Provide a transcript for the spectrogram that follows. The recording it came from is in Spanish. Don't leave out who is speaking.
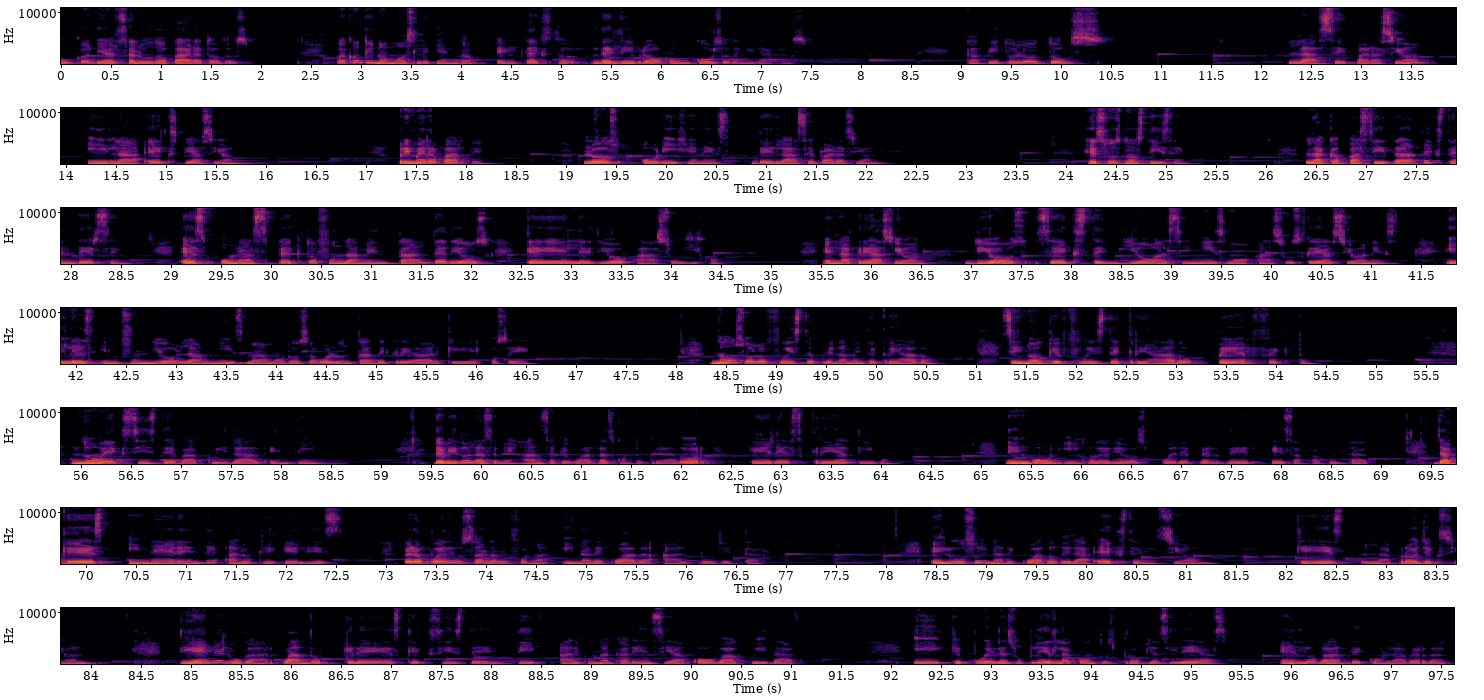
Speaker 1: Un cordial saludo para todos. Hoy continuamos leyendo el texto del libro Un curso de milagros. Capítulo 2. La separación y la expiación. Primera parte. Los orígenes de la separación. Jesús nos dice, la capacidad de extenderse es un aspecto fundamental de Dios que Él le dio a su Hijo. En la creación, Dios se extendió a sí mismo a sus creaciones y les infundió la misma amorosa voluntad de crear que Él posee. No solo fuiste plenamente creado, sino que fuiste creado perfecto. No existe vacuidad en ti. Debido a la semejanza que guardas con tu Creador, eres creativo. Ningún hijo de Dios puede perder esa facultad, ya que es inherente a lo que Él es, pero puede usarla de forma inadecuada al proyectar. El uso inadecuado de la extensión, que es la proyección, tiene lugar cuando crees que existe en ti alguna carencia o vacuidad y que puedes suplirla con tus propias ideas en lugar de con la verdad.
